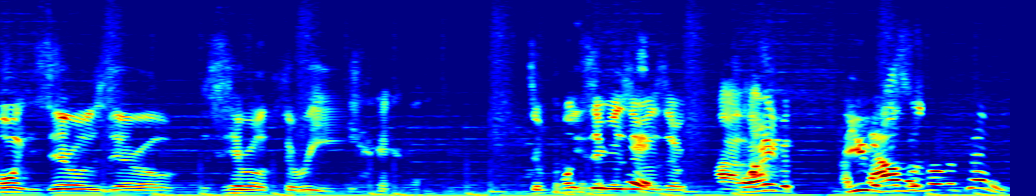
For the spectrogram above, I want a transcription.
point zero zero zero three to point zero zero zero five. I don't even. You thousands of a penny.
